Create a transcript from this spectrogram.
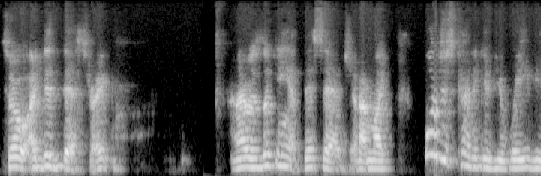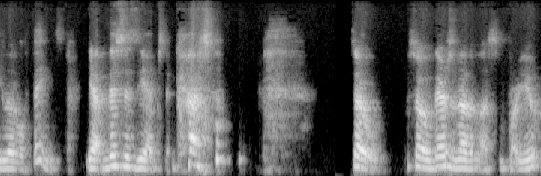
So I did this, right? And I was looking at this edge and I'm like, we'll just kind of give you wavy little things. Yeah, this is the edge that cut. so, so there's another lesson for you.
